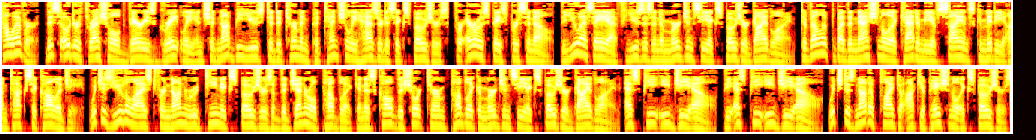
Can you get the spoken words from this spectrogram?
However, this odor threshold varies greatly and should not be used to determine potentially hazardous exposures. For aerospace personnel, the USAF uses an emergency exposure guideline, developed by the National Academy of Science Committee on Toxicology, which is utilized for non-routine exposures of the general public and is called the Short-Term Public Emergency Exposure Guideline SPEGL. The SPEGL, which does not apply to occupational exposures,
